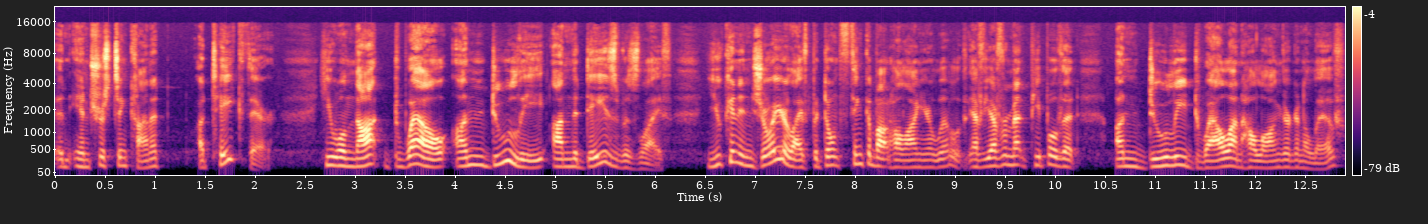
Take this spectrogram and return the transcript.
an interesting kind of a take there. He will not dwell unduly on the days of his life. You can enjoy your life, but don't think about how long you're little. Have you ever met people that unduly dwell on how long they're going to live?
